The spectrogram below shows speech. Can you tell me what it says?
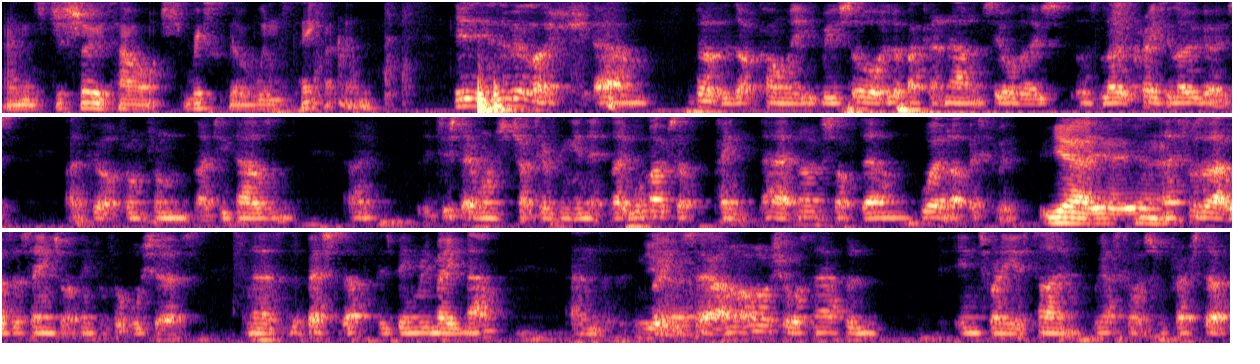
and it just shows how much risks they were willing to take back then. It is a bit like um, a bit like the dot com where you- we saw look back at it now and see all those those lo- crazy logos I've got from from like 2000. Uh, just everyone just chucked everything in it, like what Microsoft Paint, uh, Microsoft um, Word Art basically. Yeah, yeah, yeah. And I suppose that was the same sort of thing for football shirts. And uh, the best stuff is being remade now. And like Yeah. you say, I'm not, I'm not sure what's going to happen in 20 years' time. We're going to have to come up with some fresh stuff.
